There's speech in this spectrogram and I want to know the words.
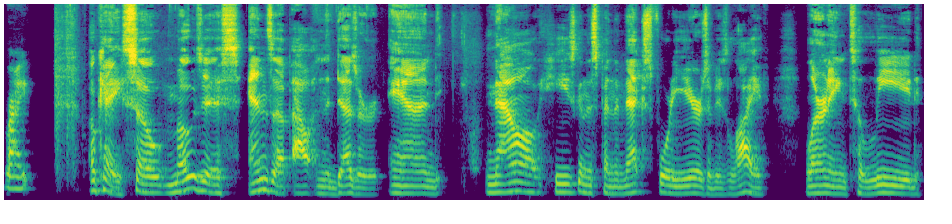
Right. Okay, so Moses ends up out in the desert and now he's going to spend the next 40 years of his life learning to lead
